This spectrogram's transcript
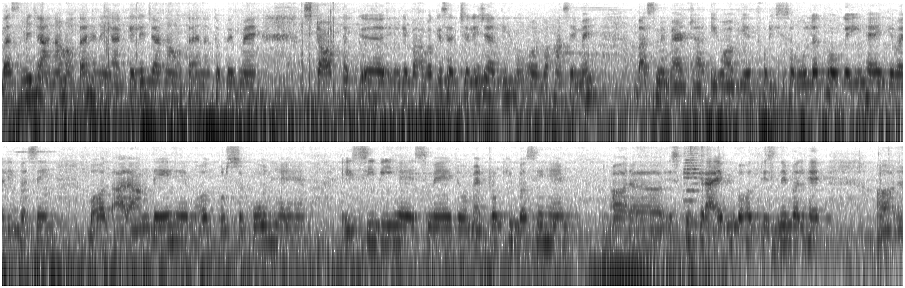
बस में जाना होता है ना या अकेले जाना होता है ना तो फिर मैं स्टॉप तक इनके बाबा के साथ चली जाती हूँ और वहाँ से मैं बस में बैठ जाती हूँ। अब ये थोड़ी सी सहूलत हो गई है, ये वाली बसें बहुत आरामदेह हैं, बहुत पुरसकून है एसी भी है इसमें, जो मेट्रो की बसें हैं और इसके किराए भी बहुत रिजनेबल है और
